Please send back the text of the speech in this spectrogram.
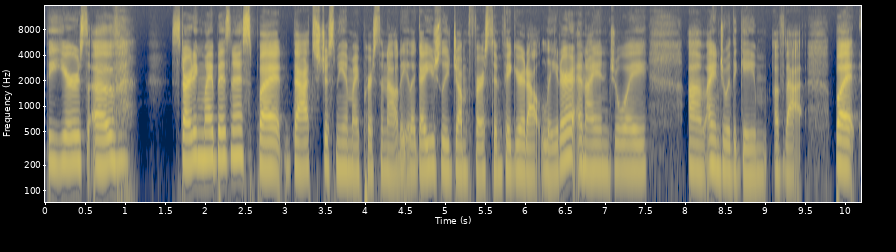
the years of starting my business, but that's just me and my personality. Like I usually jump first and figure it out later and I enjoy um, I enjoy the game of that. But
